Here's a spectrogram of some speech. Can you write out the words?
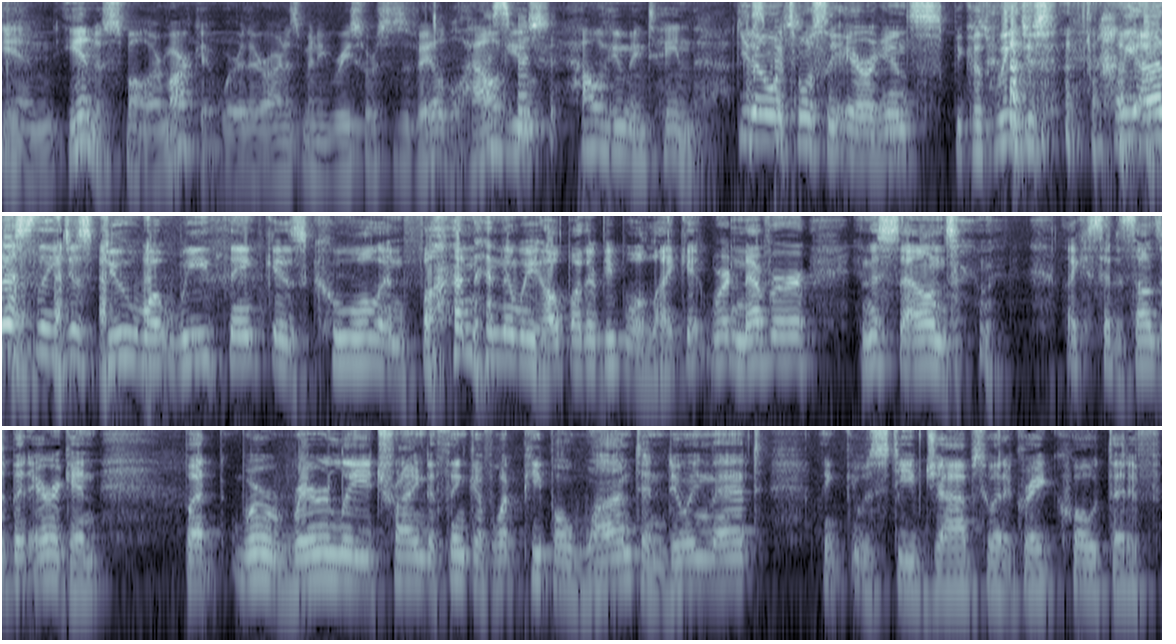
in in a smaller market where there aren't as many resources available. How have you how have you maintained that? You know, it's mostly arrogance because we just, we honestly just do what we think is cool and fun, and then we hope other people will like it. We're never, and this sounds, like I said, it sounds a bit arrogant, but we're rarely trying to think of what people want and doing that. I think it was Steve Jobs who had a great quote that if,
